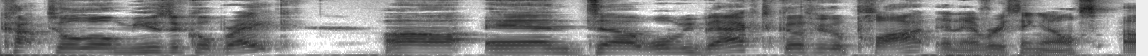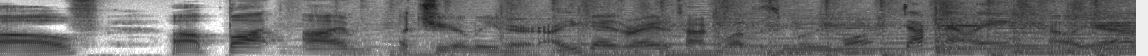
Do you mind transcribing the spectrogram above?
cut to a little musical break? Uh, and uh, we'll be back to go through the plot and everything else of. Uh, but I'm a cheerleader. Are you guys ready to talk about this movie more? Definitely. Hell yeah.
